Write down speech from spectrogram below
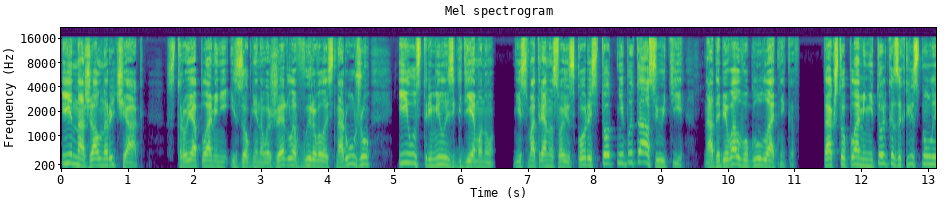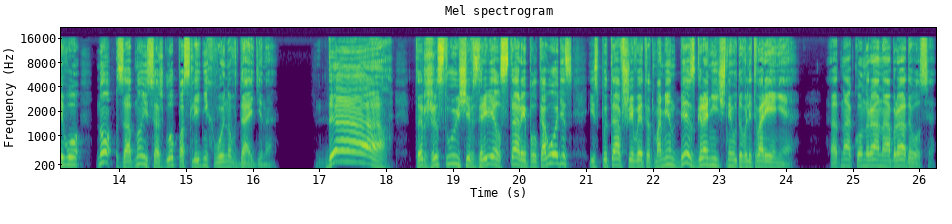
и нажал на рычаг. Струя пламени из огненного жерла вырвалась наружу и устремилась к демону. Несмотря на свою скорость, тот не пытался уйти, а добивал в углу латников. Так что пламя не только захлестнуло его, но заодно и сожгло последних воинов Дайдена. «Да!» — торжествующе взревел старый полководец, испытавший в этот момент безграничное удовлетворение. Однако он рано обрадовался,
